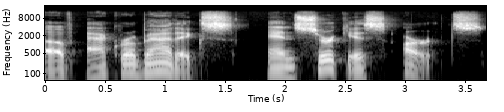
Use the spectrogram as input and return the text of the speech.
of acrobatics and circus arts.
